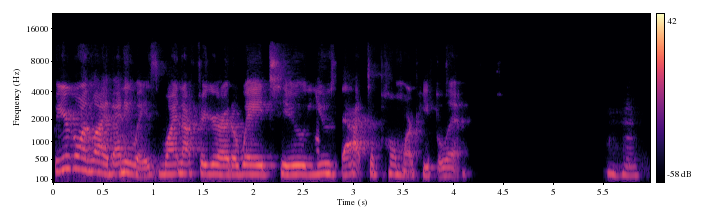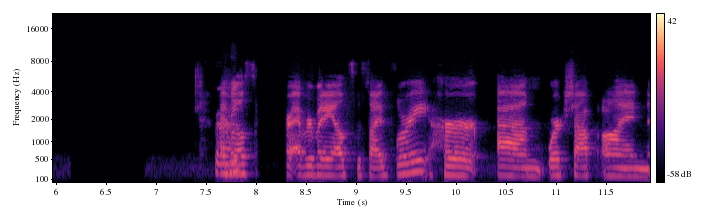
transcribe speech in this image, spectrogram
but you're going live anyways. Why not figure out a way to use that to pull more people in? Mhm. I makes- will for everybody else besides Lori, her um, workshop on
